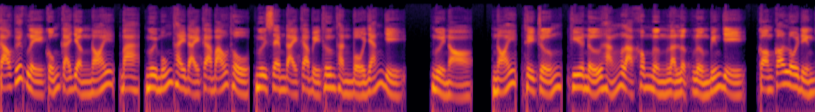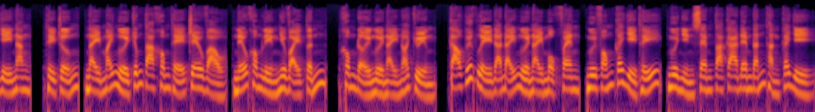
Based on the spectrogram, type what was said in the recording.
Cao Tuyết Lị cũng cả giận nói, ba, ngươi muốn thay đại ca báo thù, ngươi xem đại ca bị thương thành bộ dáng gì? Người nọ, nói, thị trưởng, kia nữ hẳn là không ngừng là lực lượng biến dị, còn có lôi điện dị năng, Thị trưởng, này mấy người chúng ta không thể treo vào, nếu không liền như vậy tính, không đợi người này nói chuyện. Cao Tuyết Lị đã đẩy người này một phen, ngươi phóng cái gì thí, ngươi nhìn xem ta ca đem đánh thành cái gì.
